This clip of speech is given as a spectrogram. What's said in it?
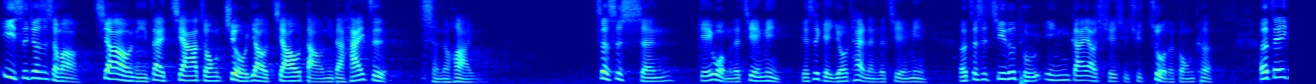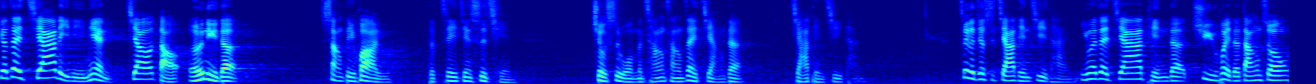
意思就是什么？叫你在家中就要教导你的孩子神的话语。这是神给我们的诫命，也是给犹太人的诫命，而这是基督徒应该要学习去做的功课。而这一个在家里里面教导儿女的上帝话语的这一件事情。就是我们常常在讲的家庭祭坛，这个就是家庭祭坛，因为在家庭的聚会的当中，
